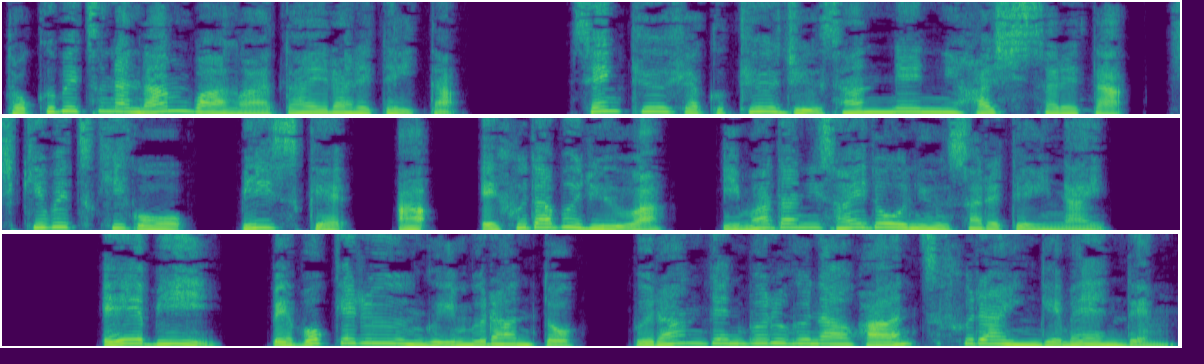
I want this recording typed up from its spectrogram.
特別なナンバーが与えられていた。1993年に廃止された識別記号、ビースケ、あ、FW は未だに再導入されていない。AB、ベボケルーングイムラント、ブランデンブルグナウハンツフラインゲメーンデン、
